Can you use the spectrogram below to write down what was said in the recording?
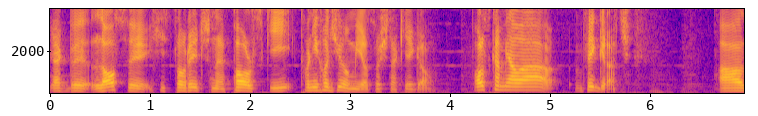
jakby losy historyczne Polski, to nie chodziło mi o coś takiego. Polska miała wygrać a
